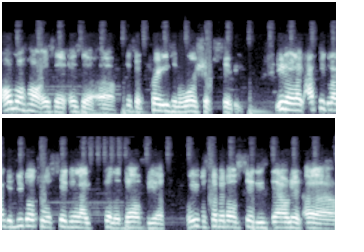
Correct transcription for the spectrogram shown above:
Omaha is a is a uh, is a praise and worship city. You know, like I think like if you go to a city like Philadelphia, or even some of those cities down in uh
